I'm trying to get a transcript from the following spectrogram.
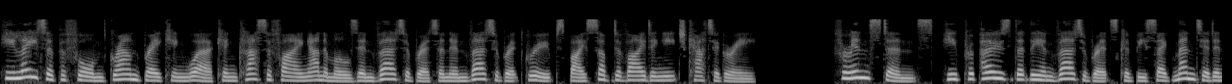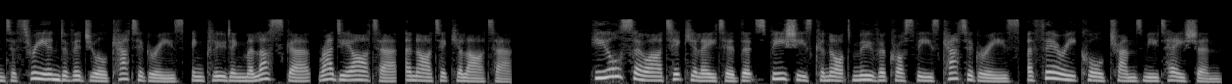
He later performed groundbreaking work in classifying animals in vertebrate and invertebrate groups by subdividing each category. For instance, he proposed that the invertebrates could be segmented into three individual categories, including mollusca, radiata, and articulata. He also articulated that species cannot move across these categories, a theory called transmutation.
